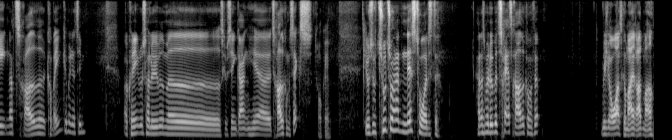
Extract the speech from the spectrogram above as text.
31,1 km i timen. Og Cornelius har løbet med, skal vi se en gang her, 30,6. Okay. Josef Tutu, han er den næst hurtigste. Han har simpelthen løbet 33,5 hvilket overraskede mig ret meget.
